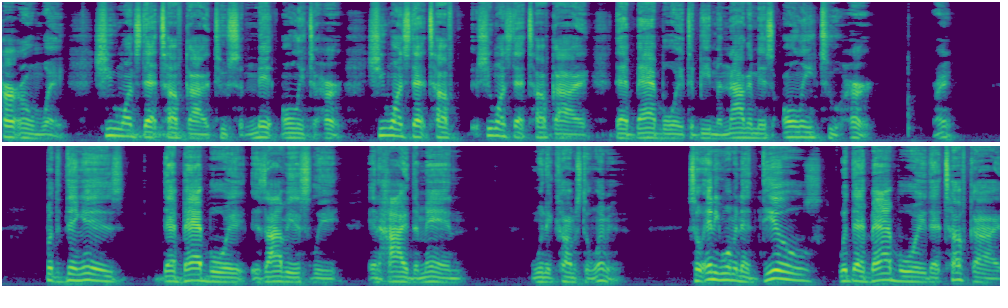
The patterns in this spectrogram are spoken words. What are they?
her own way. She wants that tough guy to submit only to her. She wants that tough she wants that tough guy, that bad boy to be monogamous only to her. Right? But the thing is, that bad boy is obviously in high demand when it comes to women. So any woman that deals with that bad boy, that tough guy,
